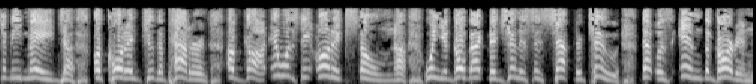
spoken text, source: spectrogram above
to be made according to the pattern of God. It was the onyx stone when you go back to Genesis chapter 2 that was in the garden.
